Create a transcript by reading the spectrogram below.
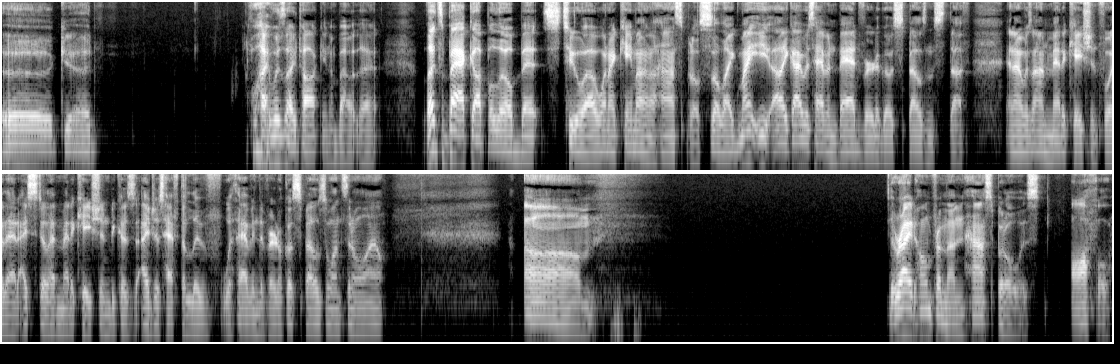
oh god. Why was I talking about that? Let's back up a little bit to uh, when I came out of the hospital. So like my like I was having bad vertigo spells and stuff, and I was on medication for that. I still have medication because I just have to live with having the vertigo spells once in a while. Um. The ride home from the hospital was awful.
